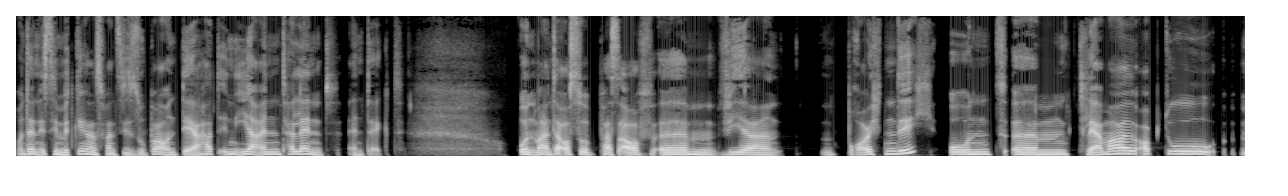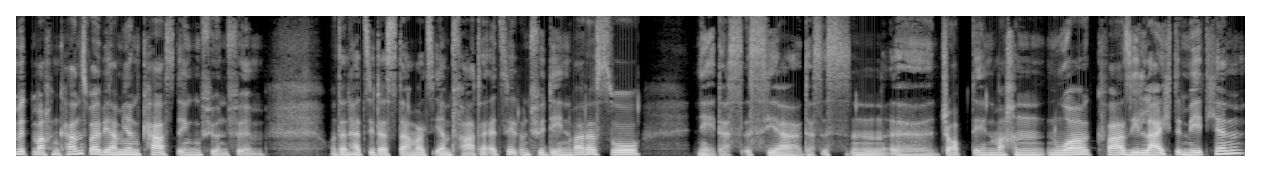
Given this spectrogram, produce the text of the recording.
Und dann ist sie mitgegangen, das fand sie super. Und der hat in ihr ein Talent entdeckt. Und meinte auch so, pass auf, ähm, wir bräuchten dich und ähm, klär mal, ob du mitmachen kannst, weil wir haben hier ein Casting für einen Film. Und dann hat sie das damals ihrem Vater erzählt und für den war das so, nee, das ist hier, das ist ein äh, Job, den machen nur quasi leichte Mädchen,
